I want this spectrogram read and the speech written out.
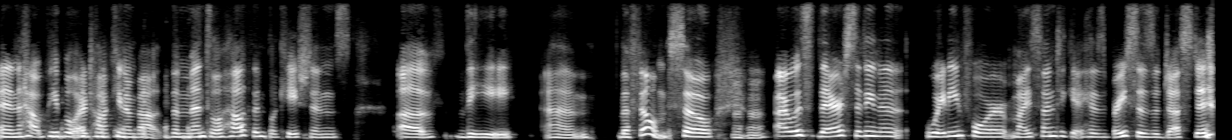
and how people are talking about the mental health implications of the um, the film. So uh-huh. I was there sitting uh, waiting for my son to get his braces adjusted.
